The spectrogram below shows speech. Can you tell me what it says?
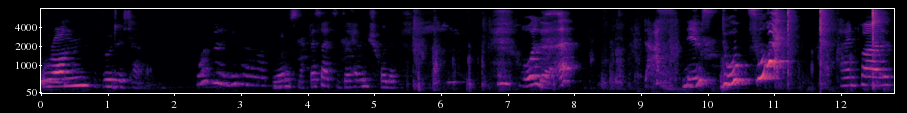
Ron würde ich heiraten. Ron würde ich nicht. Ron ist noch besser als diese Harry-Schrolle. Rolle. Das nimmst du zurück. Auf keinen Fall.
